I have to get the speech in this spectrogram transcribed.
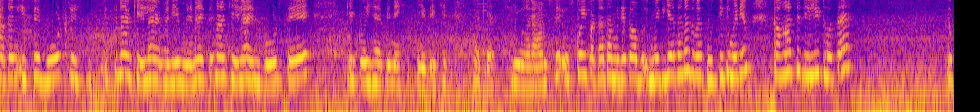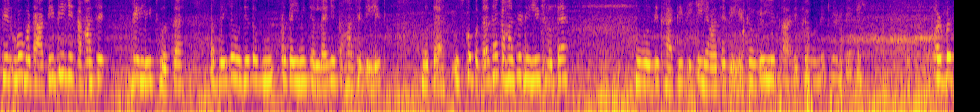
पता नहीं, इससे बोर्ड से इतना खेला है मरियम ने ना इतना खेला है इस बोर्ड से कि कोई है भी नहीं, ये देखे। और बस यूँ आराम से, उसको ही पता था, मुझे तो अब मिट गया था ना तो मैं पूछती थी मरियम कहाँ से डिलीट होता है? तो फिर वो बताती थी कि कहाँ से डिलीट होता है। अब देखिए, मुझे तो पता ही नहीं चल रहा है कि कहाँ से डिलीट होता है। उसको पता था कहाँ से डिलीट होता है। फिर वो दिखाती थी कि यहाँ से डिलीट हो गया। ये सारे खिलौने खेलती थी। और बस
